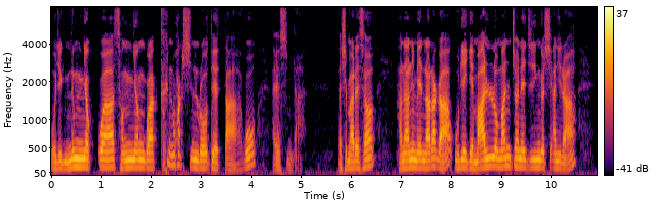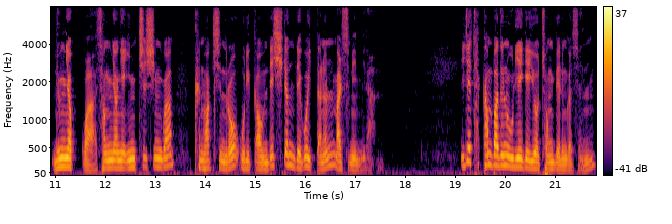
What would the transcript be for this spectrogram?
오직 능력과 성령과 큰 확신으로 되었다고 하였습니다. 다시 말해서 하나님의 나라가 우리에게 말로만 전해진 것이 아니라 능력과 성령의 인치심과 큰 확신으로 우리 가운데 실현되고 있다는 말씀입니다. 이제 택함받은 우리에게 요청되는 것은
